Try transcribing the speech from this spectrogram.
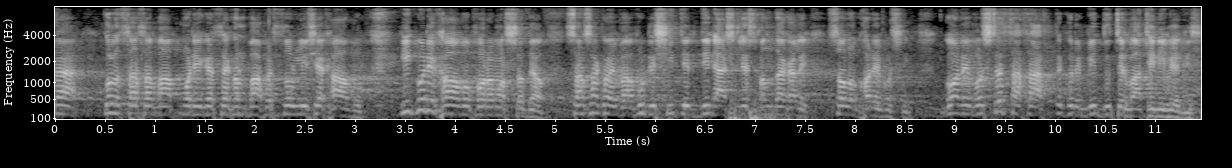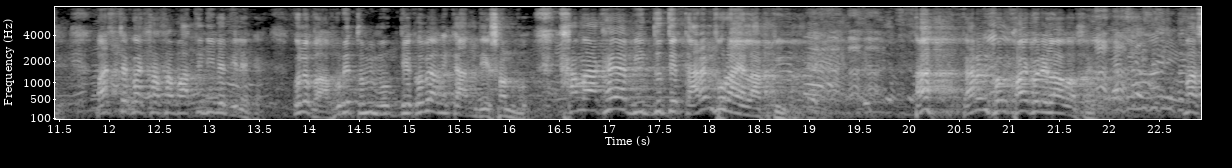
যা কোনো চাষা বাপ মরে গেছে, এখন বাপের চল্লিশে খাওয়াবো। কি করে খাওয়াবো পরামর্শ দাও? চাষা কয় বাবুটি শীতের দিন আসলে সন্ধ্যাকালে চলো ঘরে বসি। ঘরে বসতে চাষা আস্তে করে বিদ্যুতের বাতি নিবে দিছে। বাচ্চা কয় চাষা বাতি নিবে দিলে কে বলে বাবুরে তুমি মুখ দিয়ে কবে আমি কান দিয়ে শুনব? খামা খায়া বিদ্যুতের কারেন্ট পুরায় লাভ কি? হ্যাঁ কারেন্ট ক্ষয় করে লাভ আছে। বাস,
